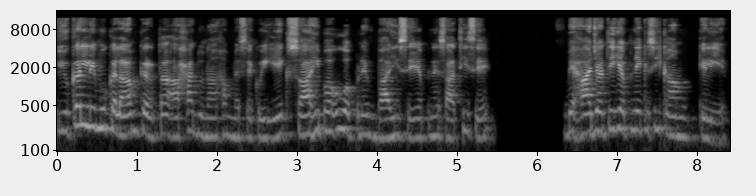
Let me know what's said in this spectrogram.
युकल्लिमु कलाम करता अहदुना हम में से कोई एक साहिबहु अपने भाई से, अपने साथी से बेहाजती ही अपने किसी काम के लिए।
